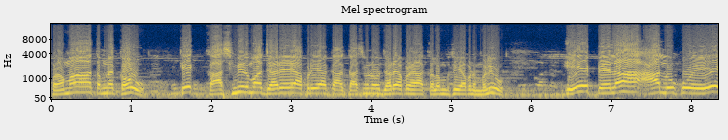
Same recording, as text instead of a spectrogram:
પણ આમાં તમને કહું કે કાશ્મીરમાં જ્યારે આપણે આ કા- કાશ્મીરનો જ્યારે આપણે આ કલમથી આપણે મળ્યું એ પહેલાં આ લોકોએ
